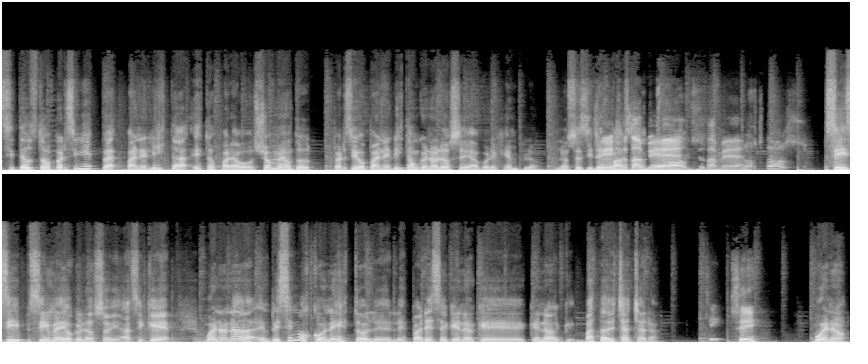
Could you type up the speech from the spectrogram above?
si te autopercibís pa- panelista, esto es para vos. Yo me autopercibo panelista aunque no lo sea, por ejemplo. No sé si les Sí, pasa. yo también, yo también. Los dos. Sí, sí, sí, me digo que lo soy. Así que, bueno, nada, empecemos con esto. ¿Le- ¿Les parece que no, que, que no, que basta de cháchara? Sí. Bueno,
